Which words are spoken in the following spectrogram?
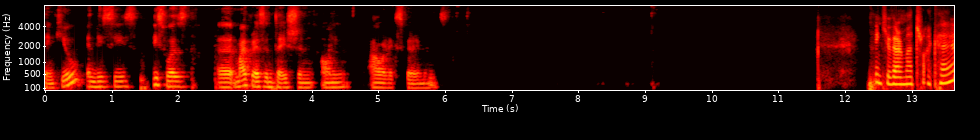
Thank you. And this is this was uh, my presentation on our experiment. Thank you very much, Raquel.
